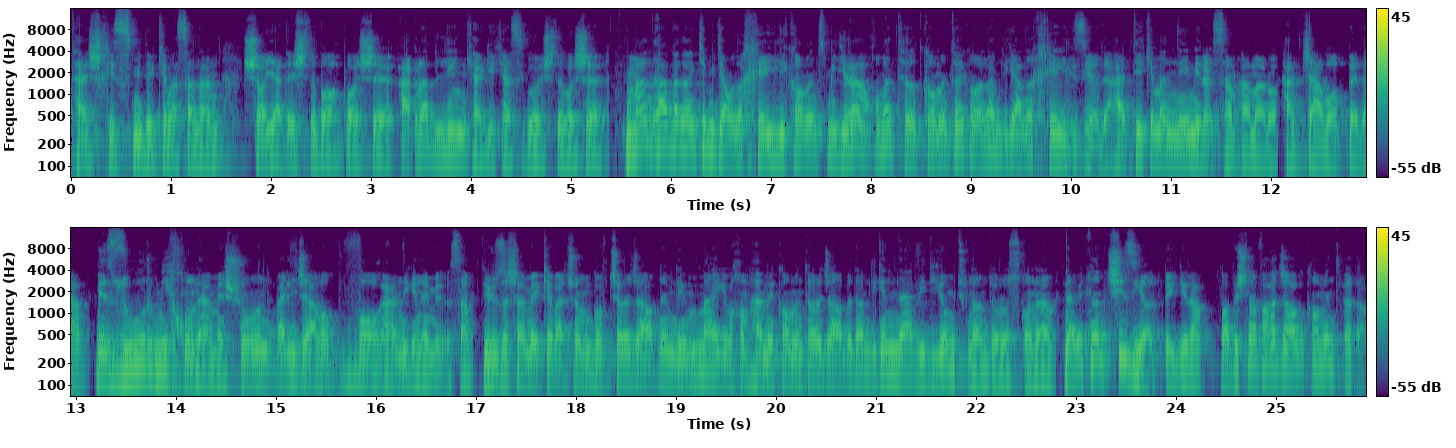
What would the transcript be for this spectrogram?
تشخیص میده که مثلا شاید اشتباه باشه. اغلب لینک اگه کسی گذاشته باشه. من اولا که میگم خیلی کامنت می‌گیرم. خب من تعداد کامنت های کانالم دیگه الان خیلی زیاده. حدیه که من نمی‌رسم همه رو حد جواب بدم. به زور میخونمشون ولی جواب واقعا دیگه نمی‌رسم. دیروز داشتم به یکی بچه‌ها می‌گفت چرا جواب نمیدیم من اگه بخوام همه کامنت ها رو جواب بدم دیگه نه ویدیو می‌تونم درست کنم نه می‌تونم چیزی یاد بگیرم. باید بشینم فقط جواب کامنت بدم.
